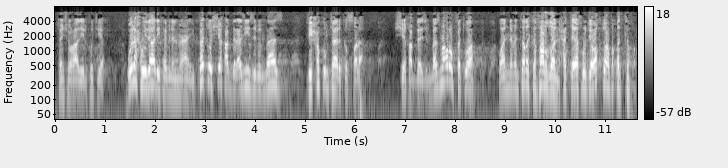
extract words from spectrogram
وتنشر هذه الفتية ونحو ذلك من المعاني. فتوى الشيخ عبد العزيز بن باز في حكم تارك الصلاة. الشيخ عبد العزيز بن باز معروف فتواه وأن من ترك فرضا حتى يخرج وقتها فقد كفر.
